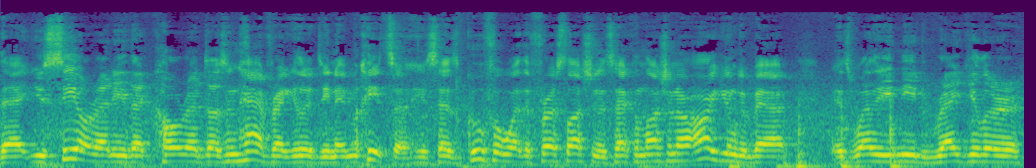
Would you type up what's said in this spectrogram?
that you see already that Korah doesn't have regular dinei mechitza. He says Gufa, what the first lashon and the second lashon are arguing about is whether you need regular.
